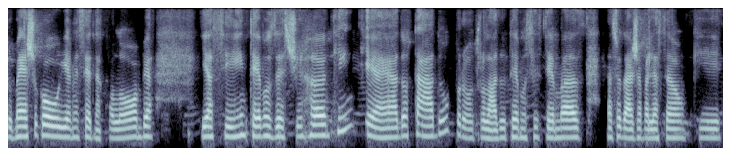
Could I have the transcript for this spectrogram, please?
do México ou IMC na Colômbia, e assim temos este ranking que é adotado, por outro lado temos sistemas nacionais de avaliação que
